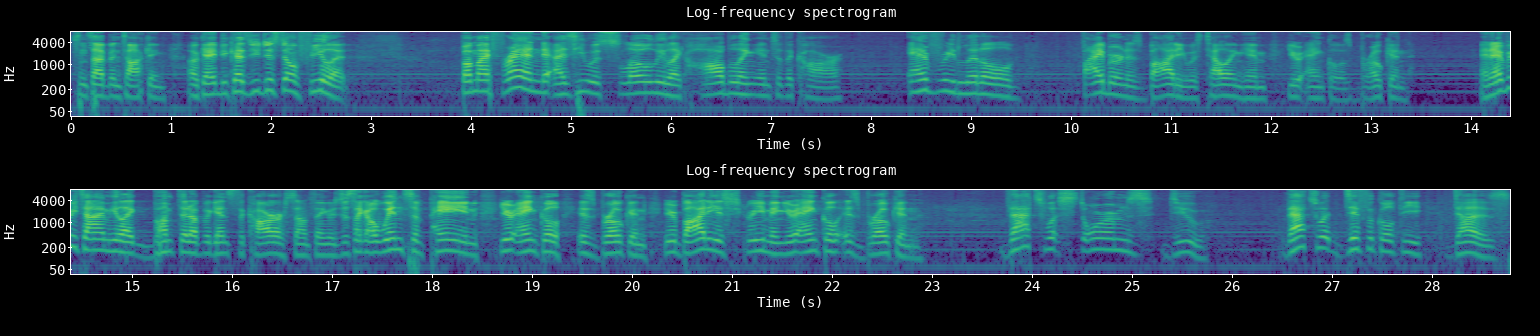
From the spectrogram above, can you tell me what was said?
since I've been talking, okay? Because you just don't feel it. But my friend, as he was slowly like hobbling into the car, every little fiber in his body was telling him, Your ankle is broken. And every time he like bumped it up against the car or something, it was just like a wince of pain. Your ankle is broken. Your body is screaming, Your ankle is broken. That's what storms do. That's what difficulty does.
